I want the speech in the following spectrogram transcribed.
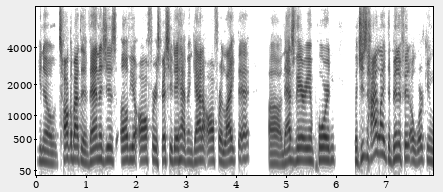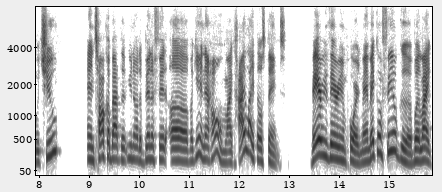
you know, talk about the advantages of your offer, especially if they haven't got an offer like that. Uh, that's very important. But just highlight the benefit of working with you and talk about the, you know, the benefit of again at home. Like highlight those things. Very, very important, man. Make them feel good. But like,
